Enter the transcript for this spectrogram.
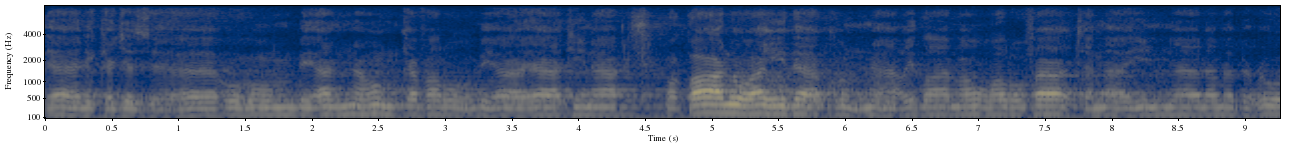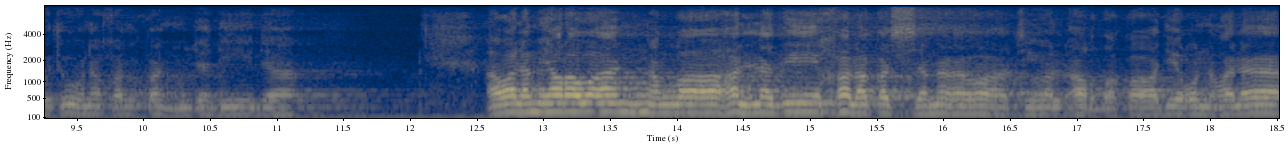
ذلك جزاؤهم بأنهم كفروا بآياتنا وقالوا أئذا كنا عظاما ورفاتا أئنا لمبعوثون خلقا جديدا. أولم يروا أن الله الذي خلق السماوات والأرض قادر على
